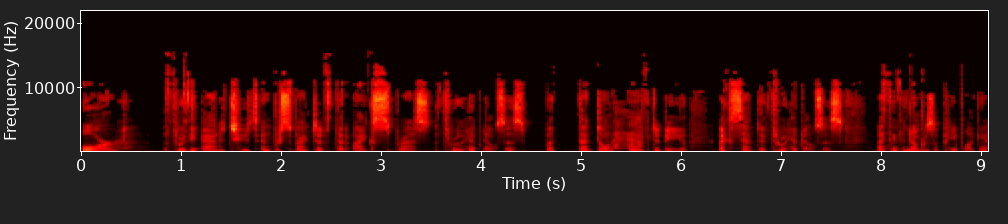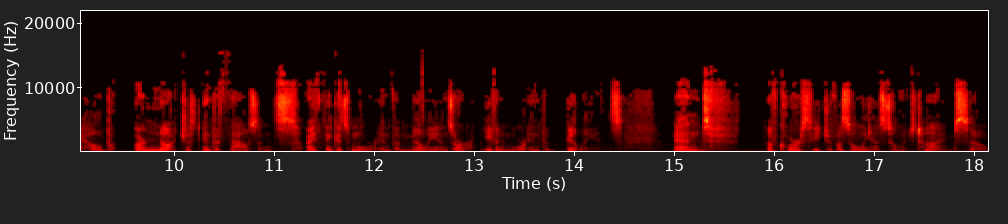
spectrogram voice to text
or through the attitudes and perspectives that I express through hypnosis, but that don't have to be accepted through hypnosis. I think the numbers of people I can help are not just in the thousands. I think it's more in the millions or even more in the billions. And of course, each of us only has so much time. So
